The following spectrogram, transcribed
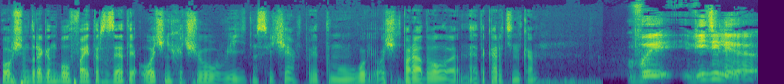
В общем, Dragon Ball Fighter Z я очень хочу увидеть на свече, поэтому очень порадовала эта картинка. Вы видели,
